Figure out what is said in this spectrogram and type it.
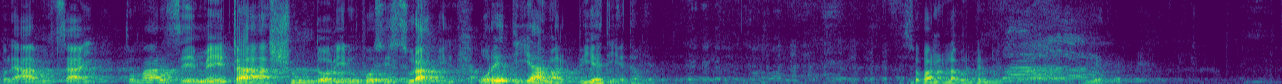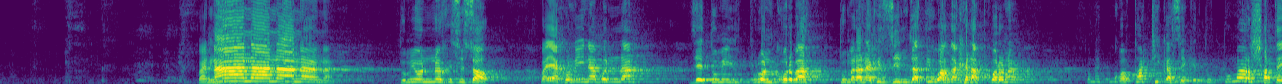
বলে, আমি চাই তোমার যে মেয়েটা সুন্দরী রূপসী সুরাবিল ওরে দিয়া আমার বিয়ে দিয়ে দাও। সোবান আল্লাহ বলবেন না? না না না না না, তুমি অন্য কিছু চাও। কয়, এখনই না বললা যে তুমি পূরণ করবা, তোমরা নাকি জিন জাতি ওয়াদা খেলাপ করো না? কয় না, কথা ঠিক আছে কিন্তু তোমার সাথে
